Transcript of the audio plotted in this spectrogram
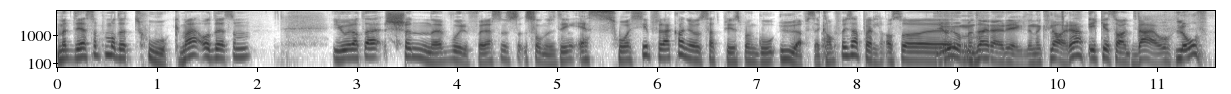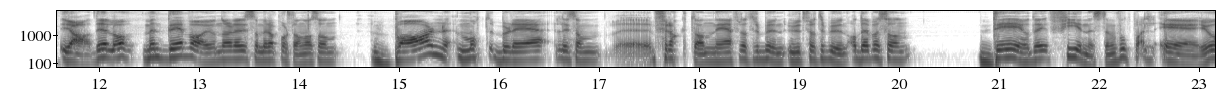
Men det som på en måte tok meg, og det som gjorde at jeg skjønner hvorfor jeg syns sånne ting er så kjipt, for jeg kan jo sette pris på en god UFC-kamp, f.eks. Altså, Jo, jo, men der er jo reglene klare. Ikke sant? Det er jo lov. Ja, det er lov, men det var jo når det liksom rapportene var sånn Barn måtte ble liksom eh, frakta ned fra tribunen, ut fra tribunen, og det er bare sånn Det er jo det fineste med fotball, er jo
